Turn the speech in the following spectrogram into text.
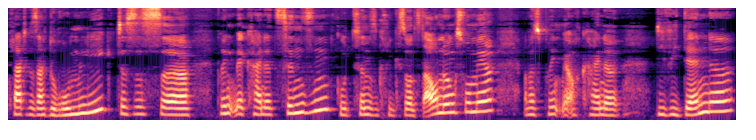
platt gesagt rumliegt. Das ist, äh, bringt mir keine Zinsen. Gut, Zinsen kriege ich sonst auch nirgendwo mehr, aber es bringt mir auch keine Dividende.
